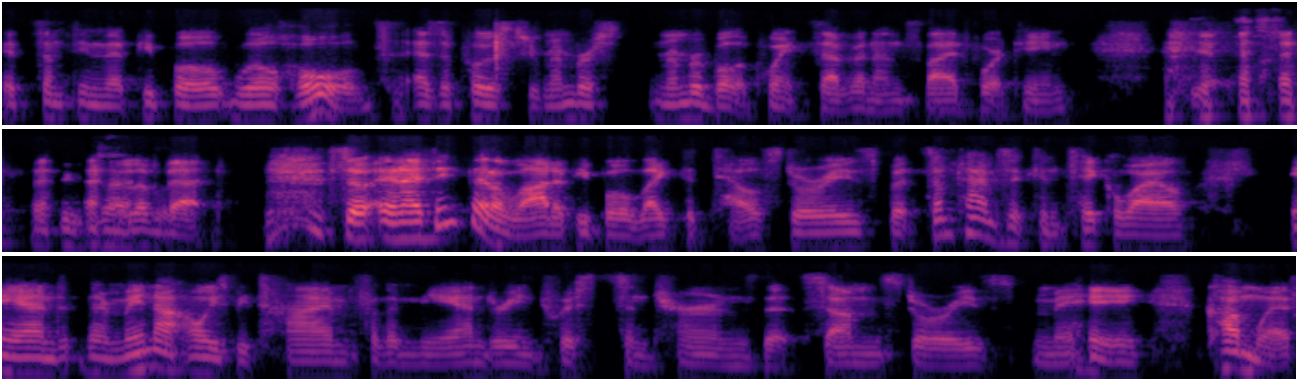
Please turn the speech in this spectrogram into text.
It's something that people will hold as opposed to remember remember bullet point seven on slide 14. Yes, exactly. I love that. So and I think that a lot of people like to tell stories, but sometimes it can take a while. And there may not always be time for the meandering twists and turns that some stories may come with.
